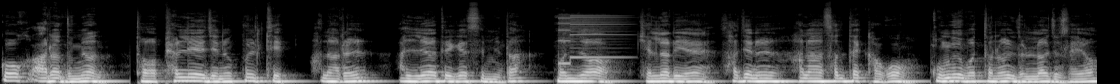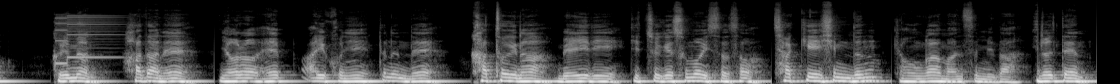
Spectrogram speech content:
꼭 알아두면 더 편리해지는 꿀팁 하나를 알려드리겠습니다. 먼저 갤러리에 사진을 하나 선택하고 공유 버튼을 눌러주세요. 그러면 하단에 여러 앱 아이콘이 뜨는데 카톡이나 메일이 뒤쪽에 숨어 있어서 찾기 힘든 경우가 많습니다. 이럴 땐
